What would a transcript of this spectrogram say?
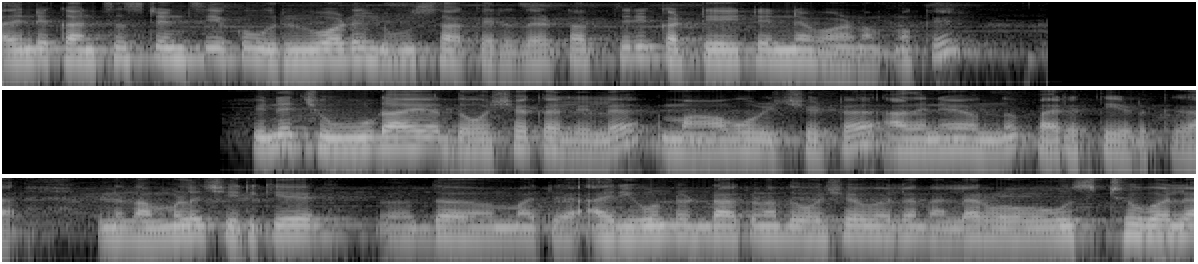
അതിന്റെ കൺസിസ്റ്റൻസിയൊക്കെ ഒരുപാട് ലൂസാക്കരുത് കേട്ടോ. ഒത്തിരി കട്ടിയായിട്ട് തന്നെ വേണം. ഓക്കെ പിന്നെ ചൂടായ ദോശക്കല്ലിൽ മാവ് ഒഴിച്ചിട്ട് അതിനെ ഒന്ന് പരത്തിയെടുക്കുക. പിന്നെ നമ്മൾ ശരിക്ക് മറ്റേ അരി കൊണ്ടുണ്ടാക്കുന്ന ദോശ പോലെ നല്ല റോസ്റ്റ് പോലെ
